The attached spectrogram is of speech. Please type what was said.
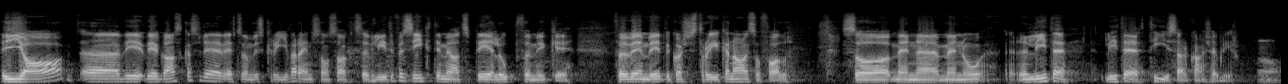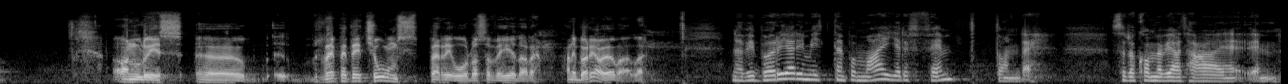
ja, eh, vi, vi är ganska sådär, eftersom vi skriver en sån sak så är vi lite försiktiga med att spela upp för mycket. För vem vet, vi kanske stryker några i så fall. Så, men, eh, men nog, lite, lite teaser kanske blir. Ann-Louise, eh, repetitionsperiod och så vidare. Har ni börjat öva eller? När vi börjar i mitten på maj är det 15. Så då kommer vi att ha en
